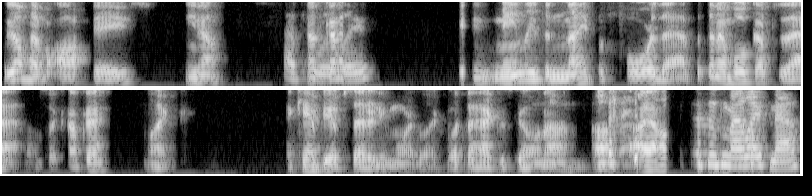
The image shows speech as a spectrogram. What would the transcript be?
we all have off days, you know. I was kind of Absolutely. Mainly the night before that, but then I woke up to that. I was like, okay, like I can't be upset anymore. Like, what the heck is going on? Uh, I This is my life now.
